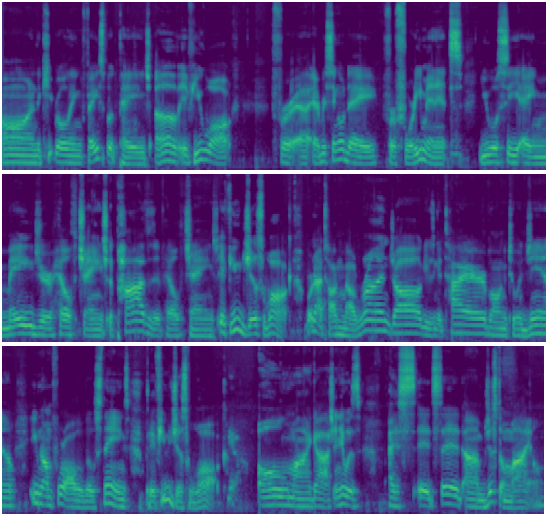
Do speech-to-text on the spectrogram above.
on the Keep Rolling Facebook page of if you walk for uh, every single day for 40 minutes, you will see a major health change, a positive health change. If you just walk, we're not talking about run, jog, using a tire, belonging to a gym, even though I'm for all of those things. But if you just walk, Yeah. oh my gosh. And it was, I s- it said um, just a mile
